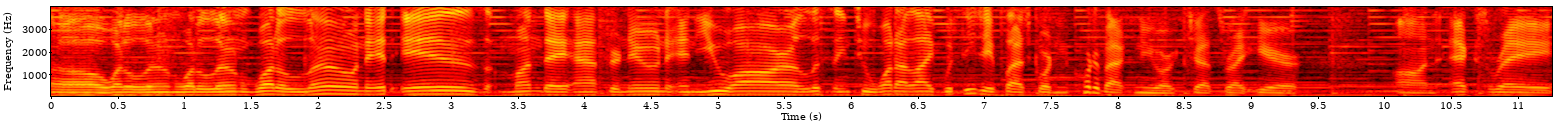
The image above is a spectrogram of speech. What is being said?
Oh, what a loon, what a loon, what a loon. It is Monday afternoon, and you are listening to What I Like with DJ Flash Gordon, quarterback New York Jets, right here on X Ray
